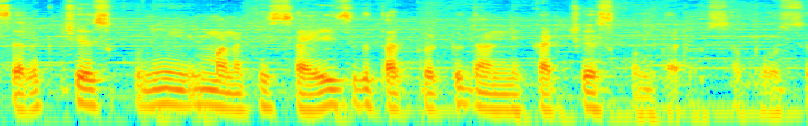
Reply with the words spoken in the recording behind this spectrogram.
సెలెక్ట్ చేసుకుని మనకి సైజుకి తగ్గట్టు దాన్ని కట్ చేసుకుంటారు. సపోజ్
